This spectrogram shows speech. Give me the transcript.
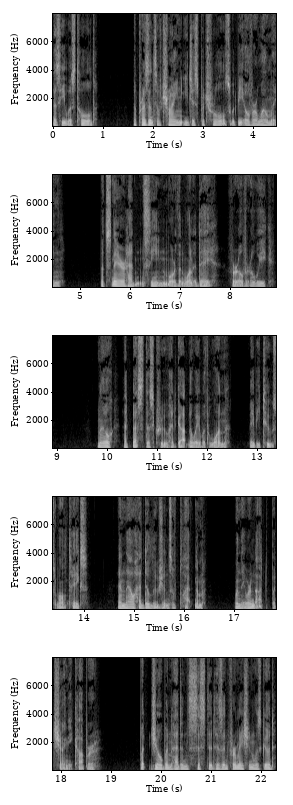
as he was told, the presence of Trine Aegis patrols would be overwhelming. But Snare hadn't seen more than one a day for over a week. No, at best this crew had gotten away with one, maybe two small takes, and now had delusions of platinum when they were not but shiny copper. But Jobin had insisted his information was good,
